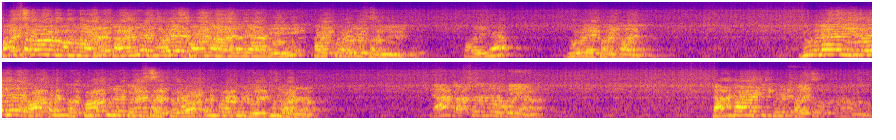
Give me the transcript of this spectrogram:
പൈസ വേണം വന്നതാണ് കഴിഞ്ഞ ജൂലൈ പതിനാലാം തീയതി ഹൈക്കോടതിയെ സമീപിച്ചു. കഴിഞ്ഞ ജൂലൈ പതിനാലിന്. ജൂലൈ ഇരുപത് ഓപ്പൺ കോർട്ടിൽ കേസെടുത്തു ഓപ്പൺ കോർട്ടിൽ ജഡ്ജി പറഞ്ഞു ഞാൻ കർഷകന്റെ കൂടെയാണ്. രണ്ടാഴ്ചക്കുള്ളിൽ പൈസ കൊടുക്കണമെന്ന്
